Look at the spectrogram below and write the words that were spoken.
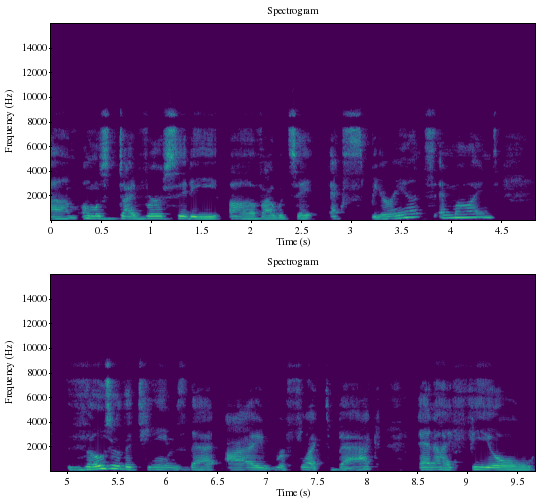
Um, almost diversity of, I would say, experience in mind those are the teams that I reflect back and I feel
